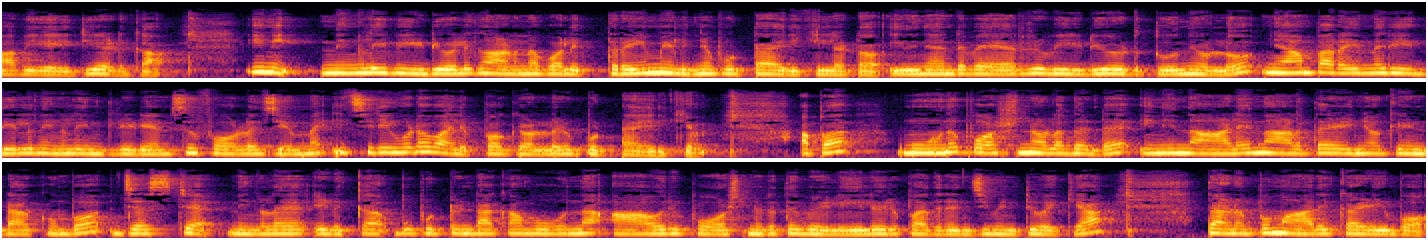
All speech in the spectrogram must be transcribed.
ആവി കയറ്റി എടുക്കാം. ഇനി നിങ്ങൾ ഈ വീഡിയോയിൽ കാണുന്ന പോലെ ഇത്രയും മെലിഞ്ഞ പുട്ടായിരിക്കില്ല കേട്ടോ ഇത് ഞാൻ എന്റെ വേറൊരു വീഡിയോ എടുത്തു എന്നേ ഉള്ളൂ. ഞാൻ പറയുന്ന രീതിയിൽ നിങ്ങൾ ഇൻഗ്രീഡിയൻസ് ഫോളോ ചെയ്യുമ്പോൾ ഇച്ചിരിയും കൂടെ വലിപ്പമൊക്കെ ഉള്ളൊരു പുട്ടായിരിക്കും. ആയിരിക്കും. അപ്പോൾ മൂന്ന് പോർഷൻ ഉള്ളതുണ്ട്. ഇനി നാളെ നാളത്തെ കഴിഞ്ഞൊക്കെ ഉണ്ടാക്കുമ്പോൾ ജസ്റ്റ് നിങ്ങൾ എടുക്കാൻ പുട്ടുണ്ടാക്കാൻ പോകുന്ന ആ ഒരു പോർഷൻ എടുത്ത് വെളിയിൽ ഒരു പതിനഞ്ച് മിനിറ്റ് വെക്കുക തണുപ്പ് മാറിക്കഴിയുമ്പോൾ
